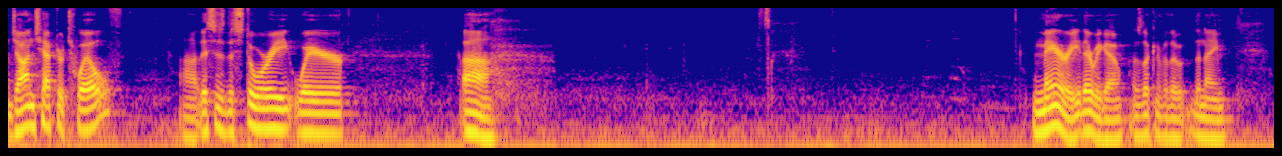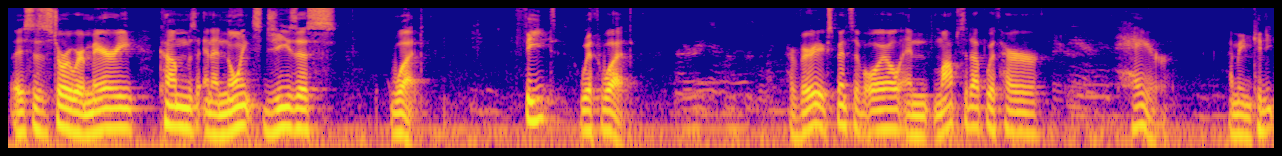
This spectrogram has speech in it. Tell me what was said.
John chapter 12. Uh, this is the story where Mary, there we go. I was looking for the, the name. Uh, this is a story where Mary comes and anoints Jesus, what? Feet with what? Her very expensive oil and mops it up with her hair. I mean, can you,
